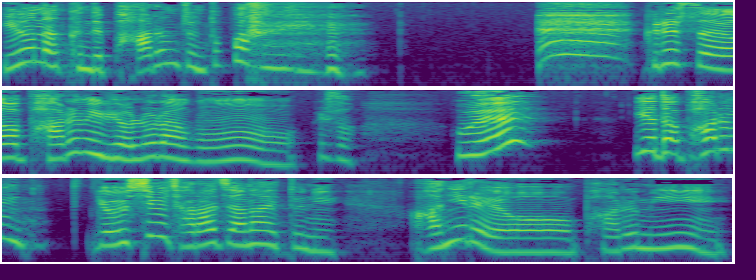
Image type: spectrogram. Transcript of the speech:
일어나, 근데 발음 좀 똑바로 해. 그랬어요. 발음이 별로라고. 그래서, 왜? 야, 나 발음 열심히 잘하지 않아? 했더니, 아니래요. 발음이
